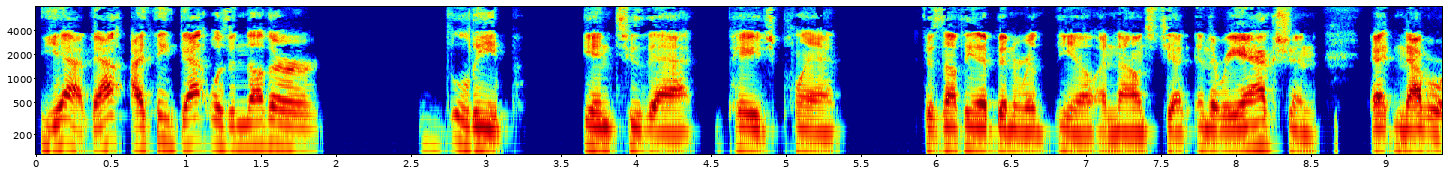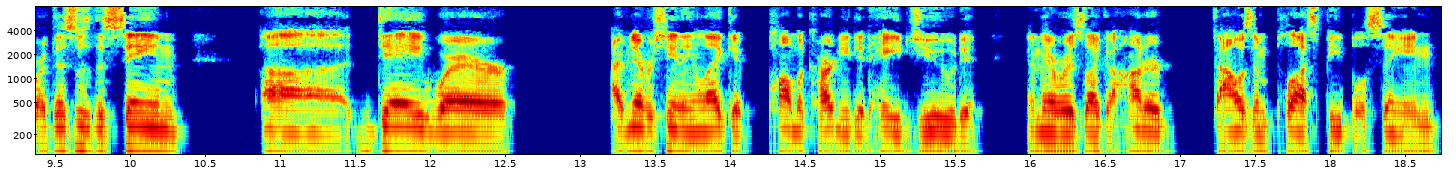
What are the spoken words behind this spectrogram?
yeah, that I think that was another leap into that Page Plant because nothing had been re- you know announced yet. And the reaction at Knebworth, this was the same uh, day where I've never seen anything like it. Paul McCartney did "Hey Jude," and there was like a hundred thousand plus people singing,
